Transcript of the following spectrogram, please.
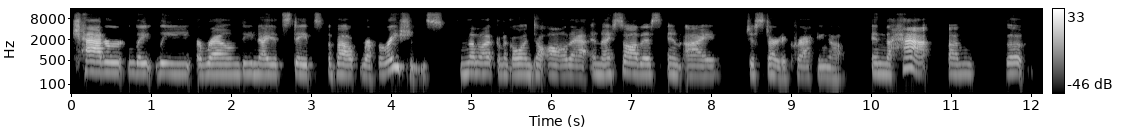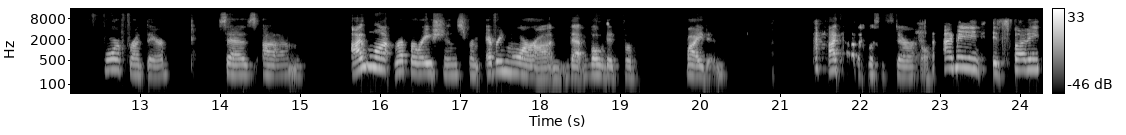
chatter lately around the United States about reparations. And I'm not going to go into all that. And I saw this and I just started cracking up. And the hat on the forefront there says, um, I want reparations from every moron that voted for Biden. I thought that was hysterical. I mean, it's funny.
